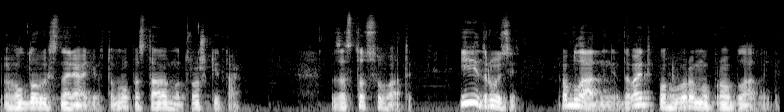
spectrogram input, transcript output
голдових снарядів, тому поставимо трошки так. Застосувати. І, друзі, обладнання. Давайте поговоримо про обладнання.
